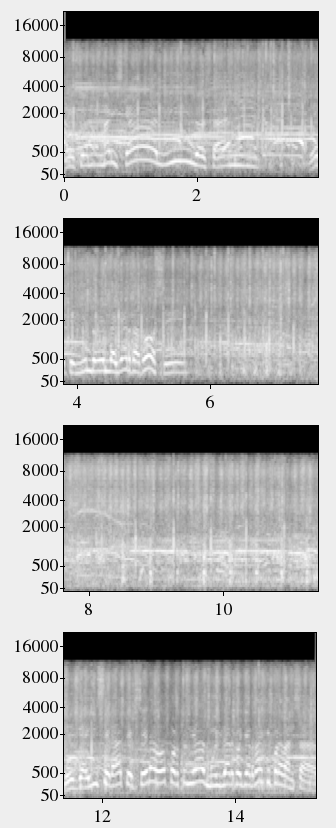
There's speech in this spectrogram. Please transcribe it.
Presiona el mariscal y lo están deteniendo en la yarda 12. Desde ahí será tercera oportunidad, muy largo yardaje para avanzar.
